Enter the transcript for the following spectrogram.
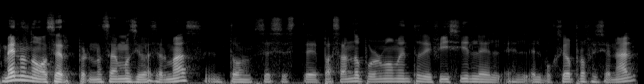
Menos no va a ser, pero no sabemos si va a ser más. Entonces, este, pasando por un momento difícil el, el- el boxeo profesional.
